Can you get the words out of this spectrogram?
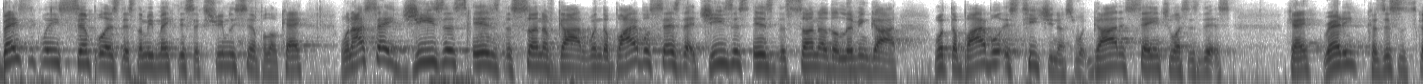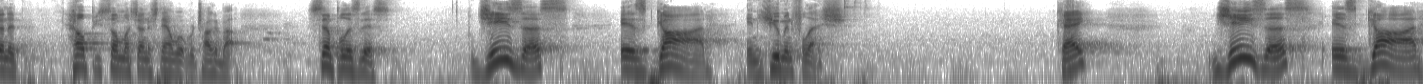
Basically, simple as this. Let me make this extremely simple, okay? When I say Jesus is the Son of God, when the Bible says that Jesus is the Son of the living God, what the Bible is teaching us, what God is saying to us is this, okay? Ready? Because this is going to help you so much understand what we're talking about. Simple as this Jesus is God in human flesh. Okay? Jesus is God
